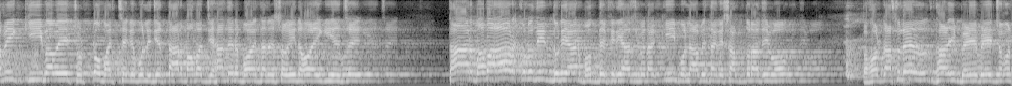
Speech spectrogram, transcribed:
আমি কীভাবে ছোট্ট বাচ্চাকে বলি যে তার বাবা জেহাদের ময়দানে শহীদ হয়ে গিয়েছে? তার বাবা আর কোনোদিন দুনিয়ার মধ্যে ফিরে আসবে না। কি বলে আমি তাকে সান্ত্বনা দিব? তখন রাসুলের ধাড়ি বেড়ে বেড়ে যখন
